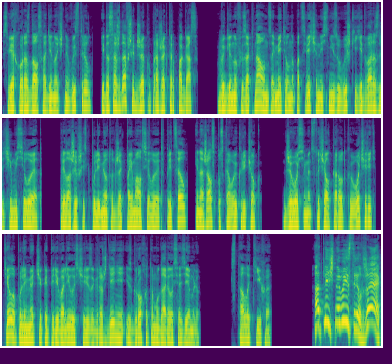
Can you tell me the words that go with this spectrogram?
Сверху раздался одиночный выстрел, и досаждавший Джеку прожектор погас. Выглянув из окна, он заметил на подсвеченной снизу вышке едва различимый силуэт. Приложившись к пулемету, Джек поймал силуэт в прицел и нажал спусковой крючок. G8 отстучал короткую очередь, тело пулеметчика перевалилось через ограждение и с грохотом ударилось о землю. Стало тихо. «Отличный выстрел, Джек!»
